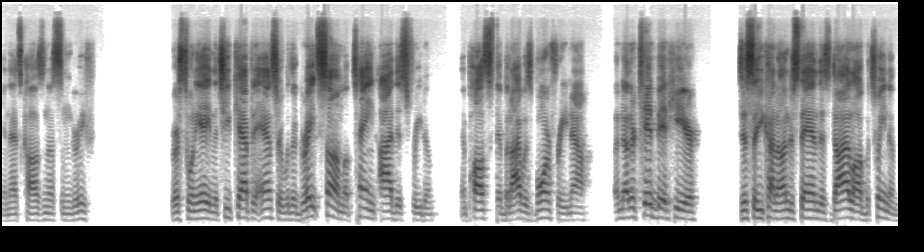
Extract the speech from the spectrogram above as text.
And that's causing us some grief. Verse 28 And the chief captain answered, With a great sum obtained I this freedom. And Paul said, But I was born free. Now, another tidbit here, just so you kind of understand this dialogue between them.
